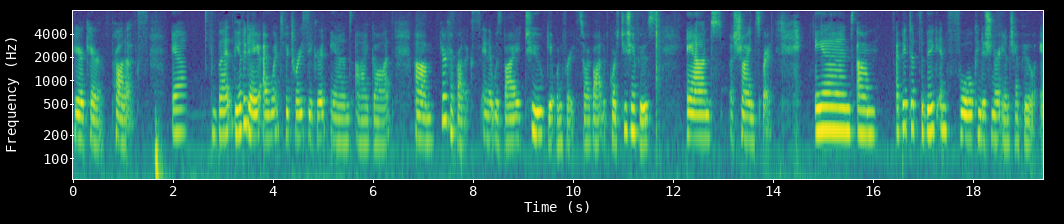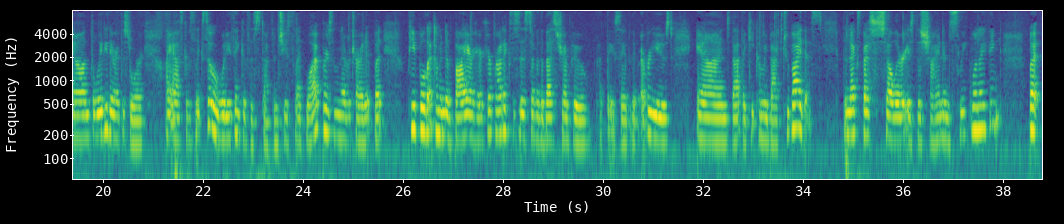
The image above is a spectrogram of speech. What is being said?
hair care products. And but the other day I went to Victoria's Secret and I got um, hair care products, and it was buy two get one free. So I bought, of course, two shampoos and a shine spray. And um, I picked up the big and full conditioner and shampoo. And the lady there at the store, I asked, I was like, So, what do you think of this stuff? And she's like, Well, I've personally never tried it, but people that come in to buy our hair care products, this is some of the best shampoo that they say that they've ever used, and that they keep coming back to buy this. The next best seller is the Shine and Sleek one, I think. But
